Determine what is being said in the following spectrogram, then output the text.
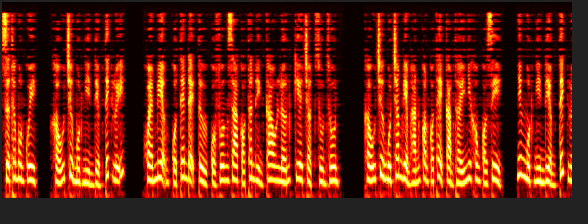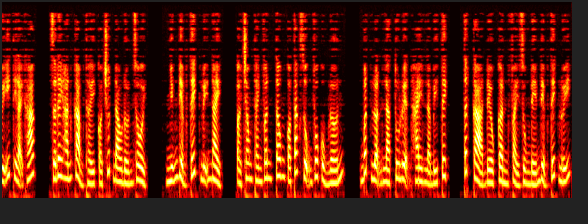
Dựa theo môn quy, khấu trừ một nghìn điểm tích lũy, khóe miệng của tên đệ tử của vương gia có thân hình cao lớn kia chợt run run. Khấu trừ một trăm điểm hắn còn có thể cảm thấy như không có gì, nhưng một nghìn điểm tích lũy thì lại khác, giờ đây hắn cảm thấy có chút đau đớn rồi. Những điểm tích lũy này, ở trong Thanh Vân Tông có tác dụng vô cùng lớn, bất luận là tu luyện hay là bí tích, tất cả đều cần phải dùng đến điểm tích lũy.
